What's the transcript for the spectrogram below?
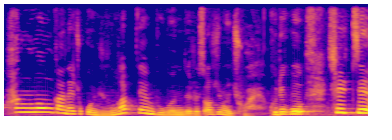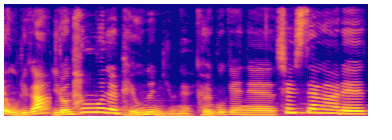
학문 간에 조금 융합된 부분들을 써주면 좋아요. 그리고 실제 우리가 이런 학문을 배우는 이유는 결국에는 실생활에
